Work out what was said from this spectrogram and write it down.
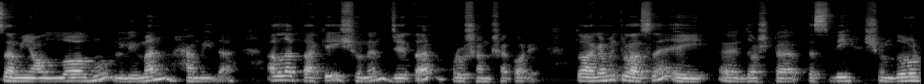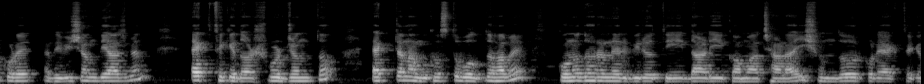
সামি আল্লাহ লিমান হামিদা, আল্লাহ তাকেই শুনেন যে তার প্রশংসা করে। তো আগামী ক্লাসে এই দশটা তসবি সুন্দর করে রিভিশন দিয়ে আসবেন, এক থেকে দশ পর্যন্ত। একটানা মুখস্থ বলতে হবে। কোনো ধরনের বিরতি, দাড়ি, কমা ছাড়াই সুন্দর করে এক থেকে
